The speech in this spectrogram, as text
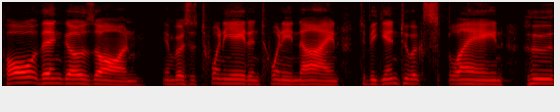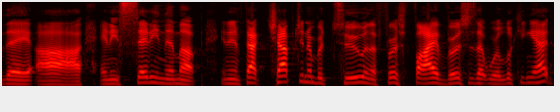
Paul then goes on in verses 28 and 29 to begin to explain who they are, and he's setting them up. And in fact, chapter number two, in the first five verses that we're looking at,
